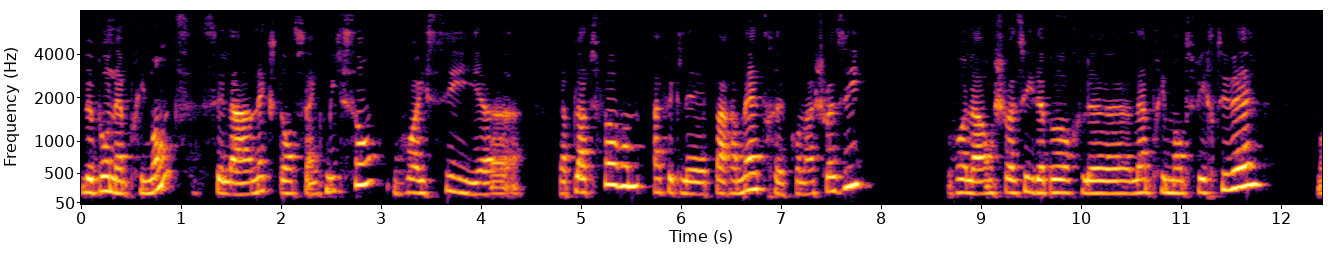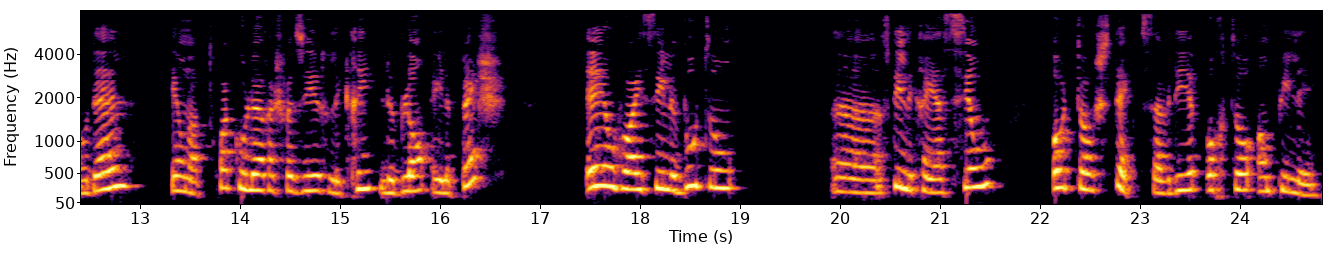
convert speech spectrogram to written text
le bon imprimante. C'est la Nextdent 5100. On voit ici euh, la plateforme avec les paramètres qu'on a choisis. Voilà, on choisit d'abord l'imprimante virtuelle, modèle, et on a trois couleurs à choisir, le gris, le blanc et le pêche. Et on voit ici le bouton euh, style de création auto-stacked, ça veut dire ortho-empilé.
